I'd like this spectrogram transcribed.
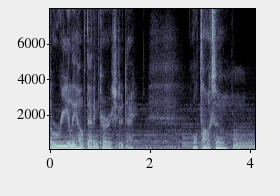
I really hope that encouraged you today. We'll talk soon.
